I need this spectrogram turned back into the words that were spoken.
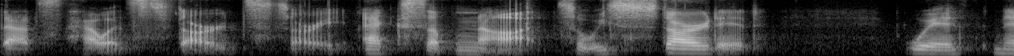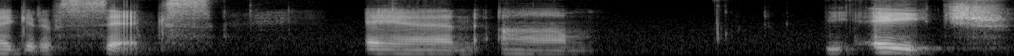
that's how it starts, sorry, x sub naught. So we started with negative 6 and um, the h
